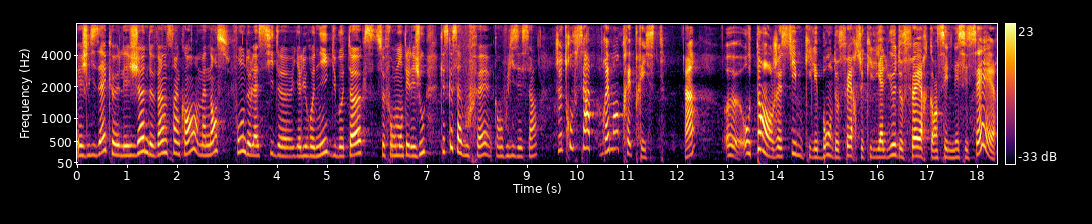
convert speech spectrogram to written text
et je lisais que les jeunes de 25 ans maintenant font de l'acide hyaluronique, du botox, se font remonter les joues. Qu'est-ce que ça vous fait quand vous lisez ça? Je trouve ça vraiment très triste. Hein? Euh, autant j'estime qu'il est bon de faire ce qu'il y a lieu de faire quand c'est nécessaire,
